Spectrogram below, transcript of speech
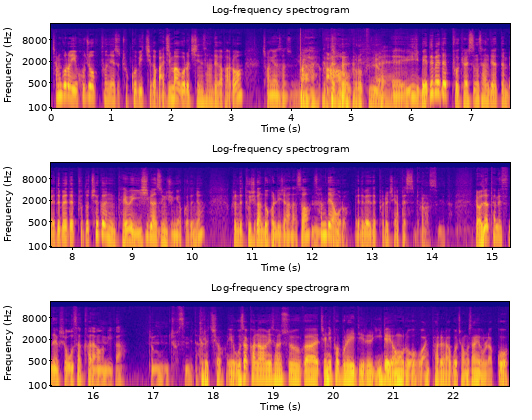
참고로 이 호주 오픈에서 조코비치가 마지막으로 진 상대가 바로 정현 선수입니다. 아, 아우 그렇군요. 네. 예, 이 메드베데프 결승 상대였던 메드베데프도 최근 대회 20연승 중이었거든요. 그런데 2시간도 걸리지 않아서 음. 3대 0으로 메드베데프를 제압했습니다. 그렇습니다. 여자 테니스는 역시 오사카 나오미가 좀 좋습니다. 그렇죠. 예, 오사카 나오미 선수가 제니퍼 브레이디를 2대 0으로 완파를 하고 정상에 올랐고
